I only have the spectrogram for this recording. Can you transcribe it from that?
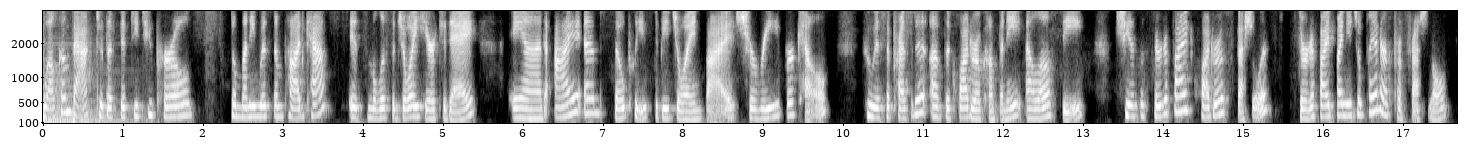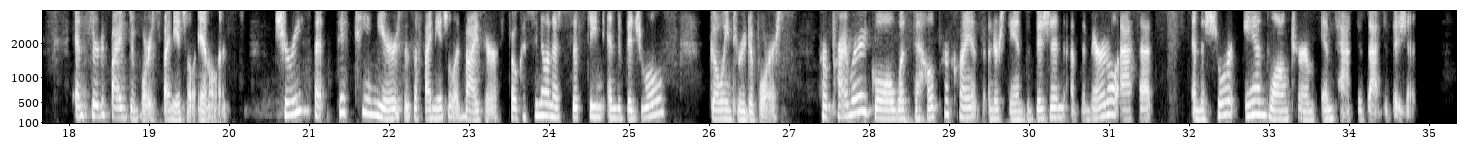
Welcome back to the 52 Pearls Money Wisdom podcast. It's Melissa Joy here today, and I am so pleased to be joined by Cherie Burkell, who is the president of the QDRO Company, LLC. She is a certified QDRO specialist, certified financial planner professional, and certified divorce financial analyst. Cherie spent 15 years as a financial advisor, focusing on assisting individuals going through divorce. Her primary goal was to help her clients understand division of the marital assets and the short and long term impact of that division.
